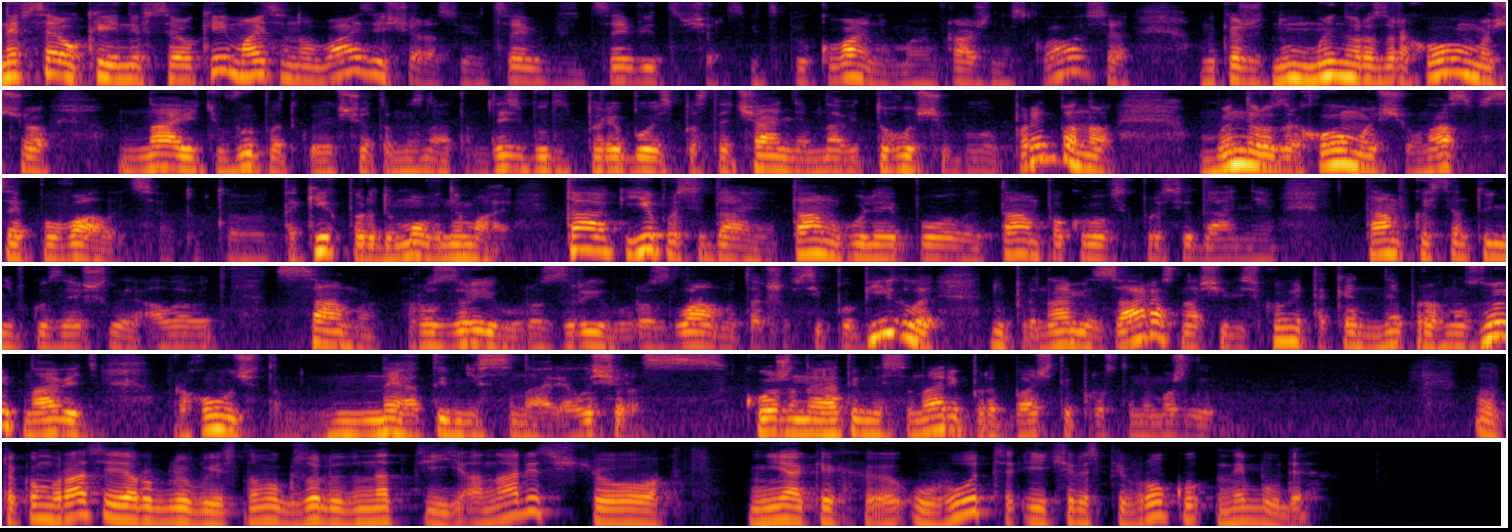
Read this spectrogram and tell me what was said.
Не все окей, не все окей. Мається на увазі ще раз. Це це від ще раз від спілкування. Моє враження склалося. Вони кажуть: ну ми не розраховуємо, що навіть у випадку, якщо там не знаю, там десь будуть перебої з постачанням, навіть того, що було придбано, ми не розраховуємо, що у нас все повалиться. Тобто таких передумов немає. Так, є просідання, там гуляй поле, там Покровськ просідання. Там в Костянтинівку зайшли, але от саме розриву, розриву, розламу, так що всі побігли. Ну принаймні зараз наші військові таке не прогнозують, навіть враховуючи там негативні сценарії. Але ще раз, кожен негативний сценарій передбачити просто неможливо. ну, в такому разі я роблю висновок з огляду на твій аналіз, що ніяких е, угод і через півроку не буде.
